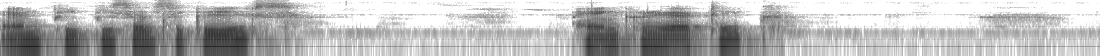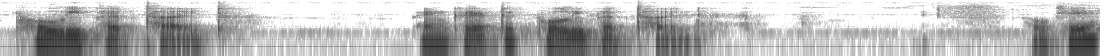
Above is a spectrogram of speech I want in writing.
And pp cell secretes pancreatic polypeptide pancreatic polypeptide. Okay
